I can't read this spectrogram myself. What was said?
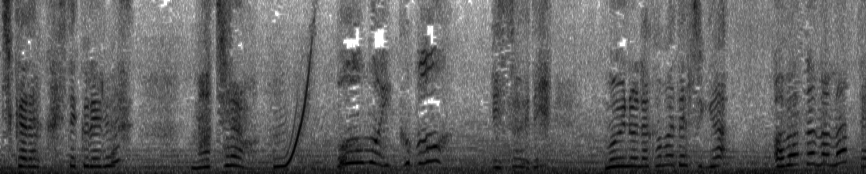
力貸してくれる？もちろん。ボーも行くぼ急いで森の仲間たちがおばさま待って。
